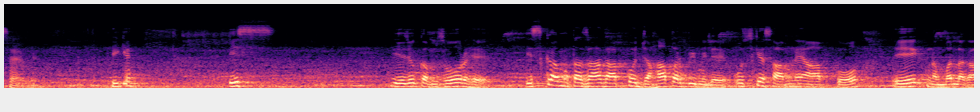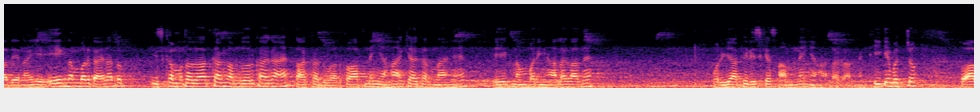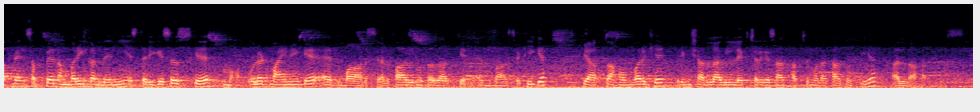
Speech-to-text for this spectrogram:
seven ठीक है? इस, ये जो कमज़ोर है, इसका मुतजाद आपको जहाँ पर भी मिले, उसके सामने आपको एक नंबर लगा देना। ये एक नंबर का है ना तो इसका मतजाद का कमज़ोर का क्या है? ताकतवर तो आपने यहाँ क्या करना है? एक नंबर यहाँ लगा दें और या फिर इसके सामने यहाँ लगा दें। ठीक है बच्चों? तो आपने इन सब पे नंबरिंग कर देनी है। इस तरीके से उसके उलट मायने के एतबार से, अल्फाज मतदाद के एतबार से, ठीक है? ये आपका होमवर्क है। इन अगले लेक्चर के साथ आपसे मुलाकात होती है। अल्लाह हाफिज़।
